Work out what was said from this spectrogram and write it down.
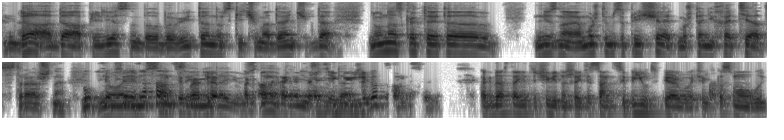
Да, да, прелестно было бы. Виттоновский чемоданчик, да. Но у нас как-то это не знаю, а может им запрещают, может они хотят страшно, ну, но все им санкции, санкции не дают. Да, конечно, да. живет санкции когда станет очевидно, что эти санкции бьют в первую очередь по самому Луи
